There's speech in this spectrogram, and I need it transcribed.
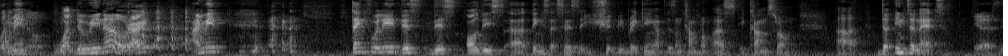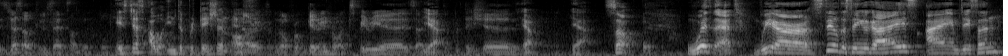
What i do mean we know? what do we know right i mean thankfully this this all these uh, things that says that you should be breaking up doesn't come from us it comes from uh, the internet. Yes, it's just our two cents on the whole. It's just our interpretation and of our, you know, from gathering from experience and Yeah. interpretation. yeah, yeah. So, with that, we are still the single guys. I am Jason,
